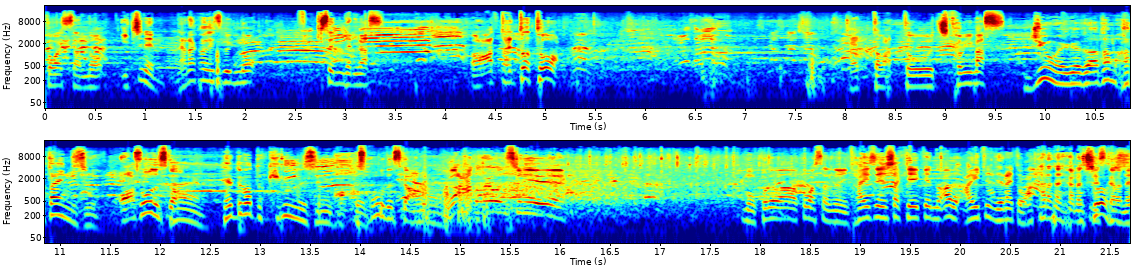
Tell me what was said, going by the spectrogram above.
小橋さんの1年7ヶ月ぶりの復帰戦になります。あーっとヘッドバットヘッドバットを打ち込みます。い順は意外と頭硬いんですよ。あそうですか、はい。ヘッドバット効くんですねあそうですか、はうわードラゴンスリー。もうこれは小橋さんのように対戦した経験のある相手でないとわからない話ですからね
